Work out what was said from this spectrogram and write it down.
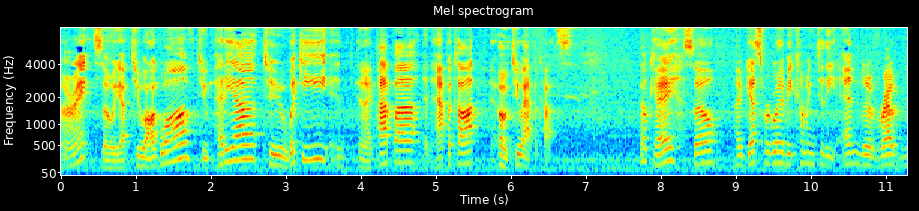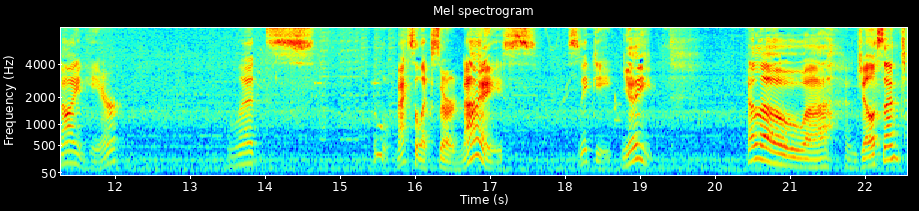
Alright, so we got two Aguav, two Pecha, two Wiki, an Iapapa, an Apricot. Oh, two Apricots. Okay, so I guess we're going to be coming to the end of Route 9 here. Let's... Ooh, Max Elixir, nice! Sneaky, yay! Hello, uh, Jellicent?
